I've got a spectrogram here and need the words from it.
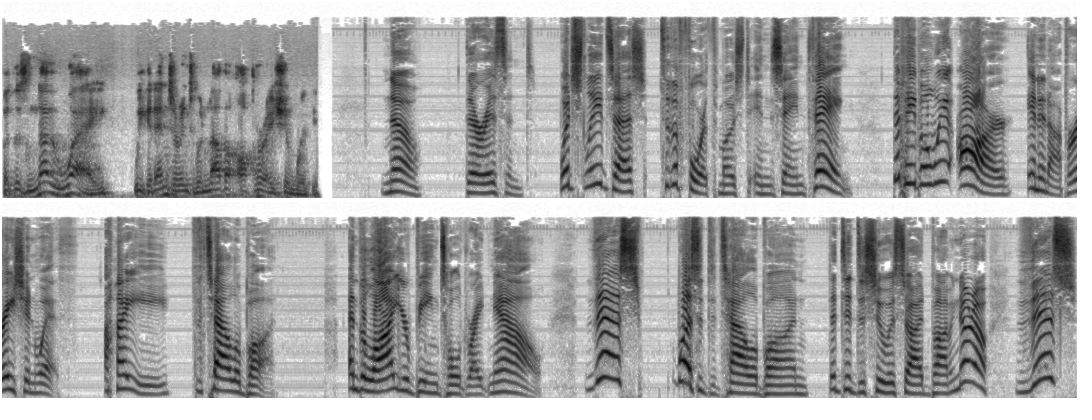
but there's no way we could enter into another operation with you. No, there isn't. Which leads us to the fourth most insane thing the people we are in an operation with, i.e., the Taliban. And the lie you're being told right now this wasn't the Taliban that did the suicide bombing. No, no, this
